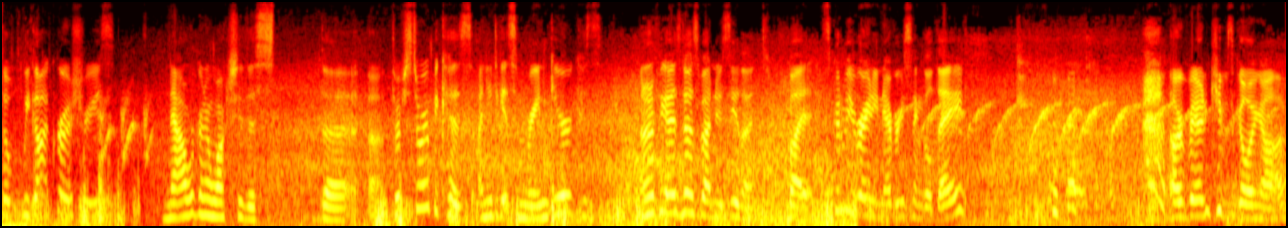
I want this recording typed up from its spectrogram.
So we got groceries. Now we're gonna walk to this the uh, thrift store because I need to get some rain gear because I don't know if you guys know about New Zealand, but it's gonna be raining every single day. Our van keeps going off.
